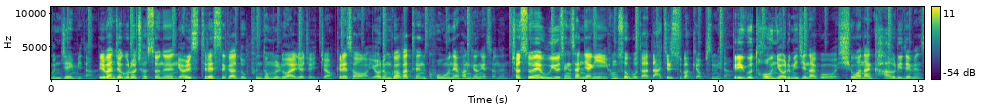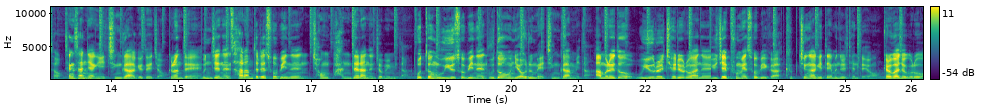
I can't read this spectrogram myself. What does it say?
문제입니다. 일반적으로 젖소는 열 스트레스가 높은 동물로 알려져 있죠. 그래서 여름과 같은 고온의 환경에서는 젖소의 우유 생산량이 평소보다 낮을 수밖에 없습니다. 그리고 더운 여름이 지나고 시원한 가을이 되면서 생산량이 증가하게 되죠. 그런데 문제는 사람들의 소비는 정반대라는 점입니다. 보통 우유 소비는 무더운 여름에 증가합니다. 아무래도 우유를 재료로 하는 유제품의 소비가 급증하기 때문일 텐데요. 결과적으로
